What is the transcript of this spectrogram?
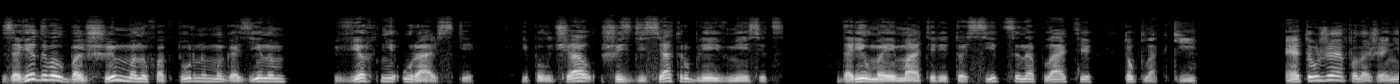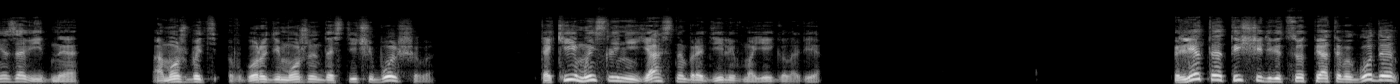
заведовал большим мануфактурным магазином в Верхнеуральске и получал 60 рублей в месяц, дарил моей матери то ситцы на платье, то платки. Это уже положение завидное. А может быть, в городе можно достичь и большего? Такие мысли неясно бродили в моей голове. Лето 1905 года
